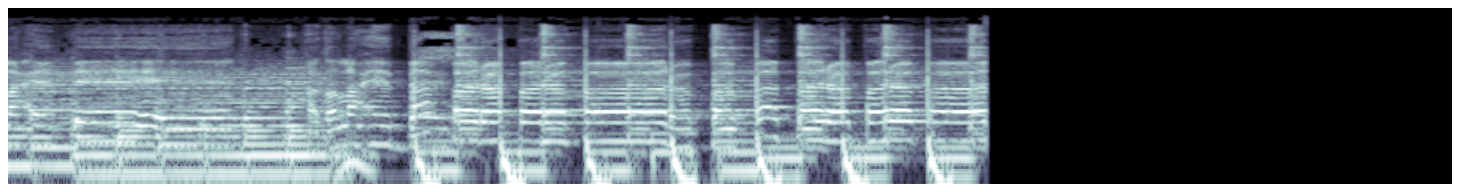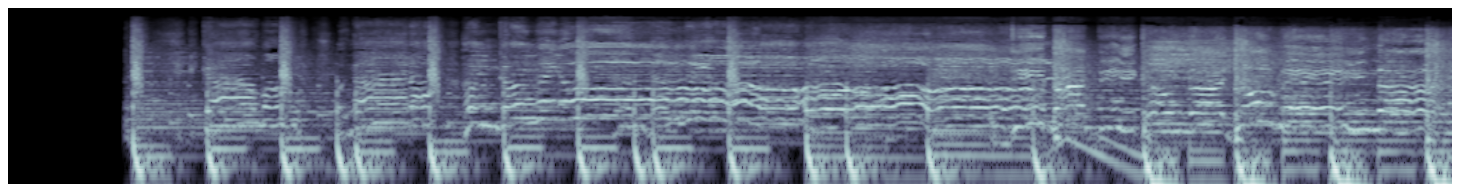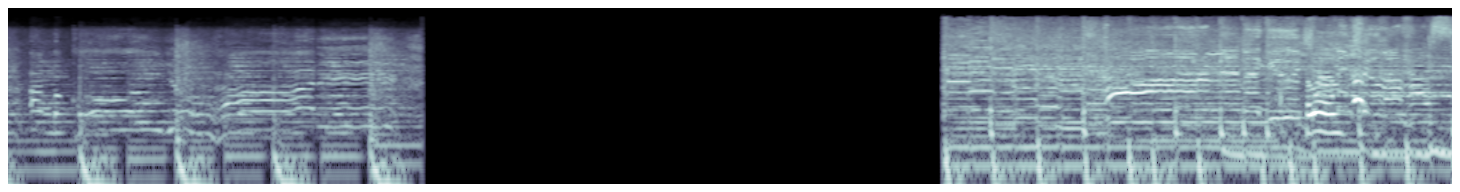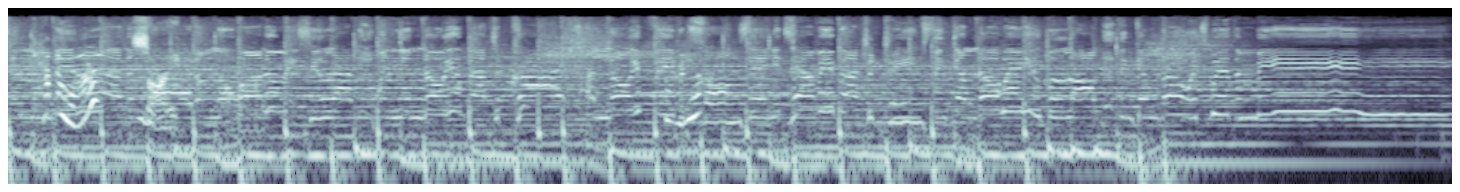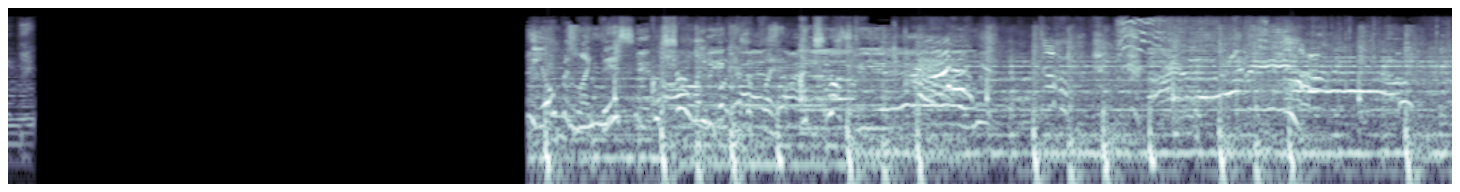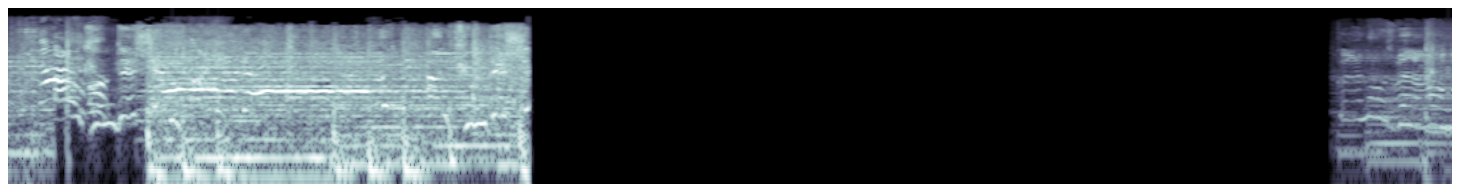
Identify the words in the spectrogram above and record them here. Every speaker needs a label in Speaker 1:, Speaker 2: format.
Speaker 1: هضل احبك هضل احبك
Speaker 2: Hello.
Speaker 3: Hello?
Speaker 2: Sorry.
Speaker 3: Open like this? I'm sure Ladybug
